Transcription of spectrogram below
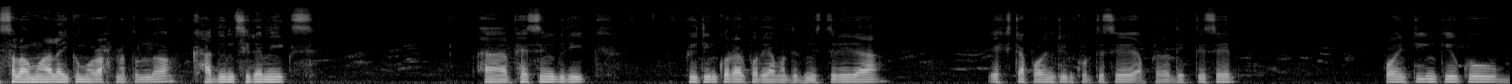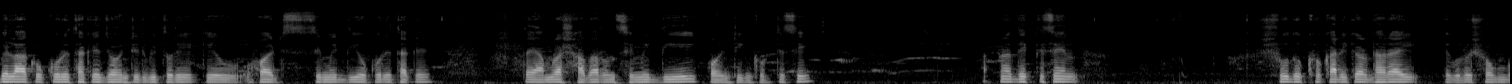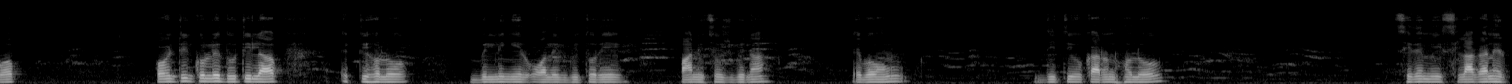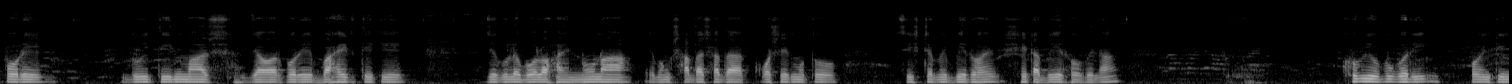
আসসালামু আলাইকুম রহমতুল্লাহ Khadim ceramics facing brick, fitting করার পরে আমাদের মিস্ত্রিরা এক্সট্রা পয়েন্টিং করতেছে, আপনারা দেখতেছেন। পয়েন্টিং কেউ কেউ ব্ল্যাকও করে থাকে জয়েন্টের ভিতরে, কেউ হোয়াইট সিমেন্ট দিয়েও করে থাকে। তাই আমরা সাধারণ সিমেন্ট দিয়েই পয়েন্টিং করতেছি। আপনারা দেখতেছেন সুদক্ষ কারিগর ধারায় এগুলো সম্ভব। পয়েন্টিং করলে দুটি লাভ একটি হলো বিল্ডিংয়ের ওয়ালের ভিতরে পানি চষবে না এবং দ্বিতীয় কারণ হলো সিরামিক্স লাগানোর পরে দুই তিন মাস যাওয়ার পরে বাহির থেকে যেগুলো বলা হয় নোনা এবং সাদা সাদা কষের মতো সিস্টেমে বের হয়, সেটা বের হবে না। খুবই উপকারী পয়েন্টিং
